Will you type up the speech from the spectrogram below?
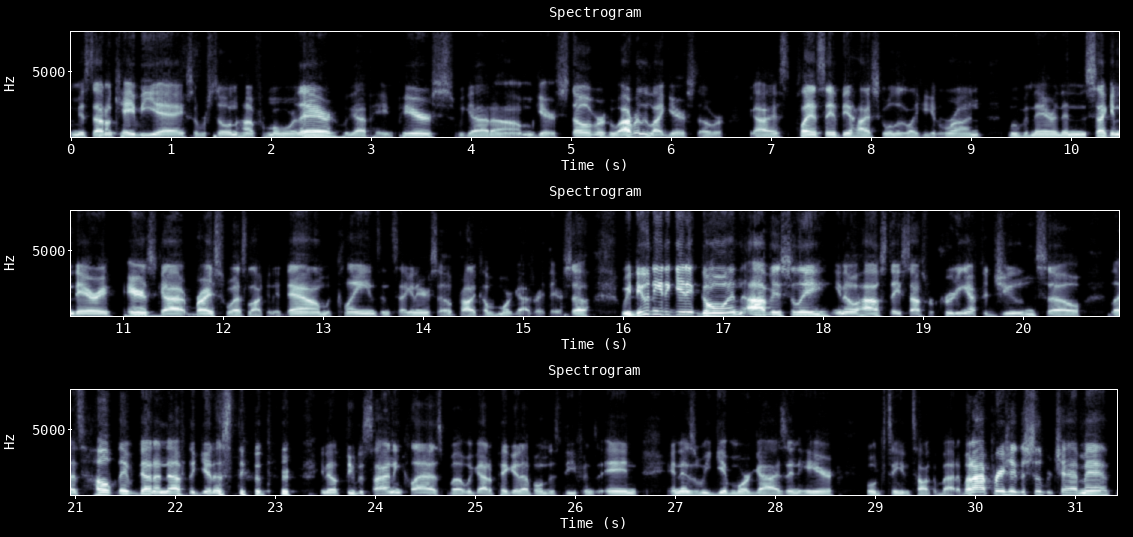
missed out on KVA, so we're still in the hunt for one more there. We got Peyton Pierce. We got um Garrett Stover, who I really like. Garrett Stover, guys playing safety in high school looks like he can run moving there. And then in the secondary, Aaron mm-hmm. Scott, Bryce West locking it down, McLean's in secondary. So probably a couple more guys right there. So we do need to get it going. Obviously, you know, Ohio State stops recruiting after June. So let's hope they've done enough to get us through, through you know, through the signing class. But we got to pick it up on this defense end. And as we get more guys in here, we'll continue to talk about it. But I appreciate the super chat, man.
